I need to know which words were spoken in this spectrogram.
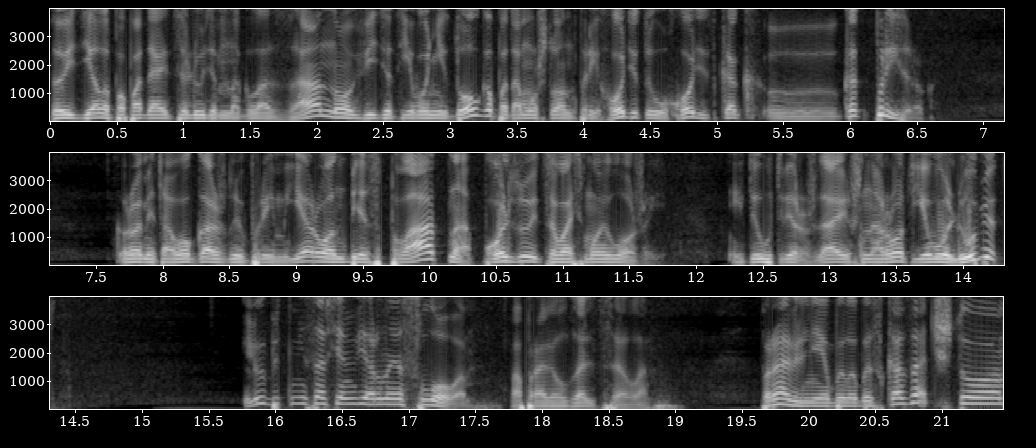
То и дело попадается людям на глаза, но видят его недолго, потому что он приходит и уходит как... Э, как призрак. Кроме того, каждую премьеру он бесплатно пользуется восьмой ложей. И ты утверждаешь, народ его любит? «Любит не совсем верное слово», — поправил Зальцелло. «Правильнее было бы сказать, что,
